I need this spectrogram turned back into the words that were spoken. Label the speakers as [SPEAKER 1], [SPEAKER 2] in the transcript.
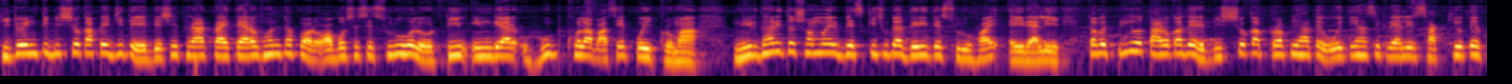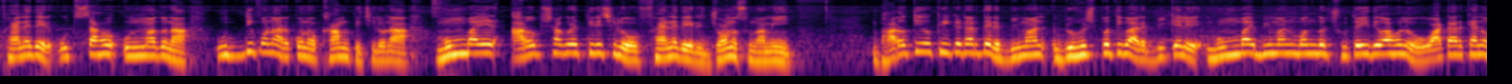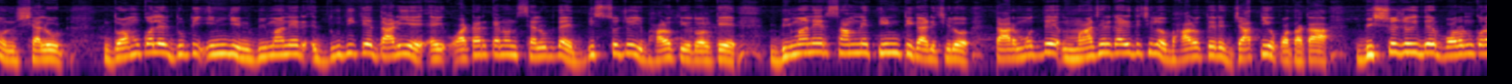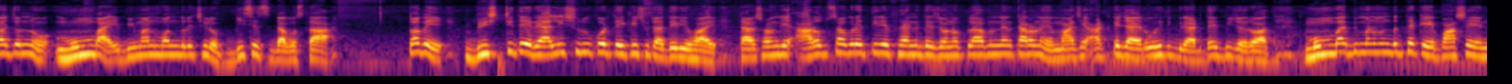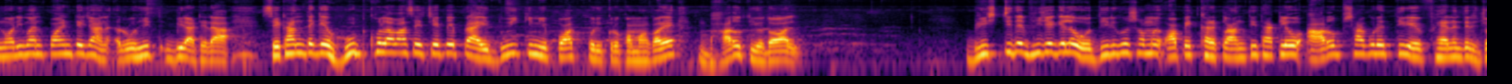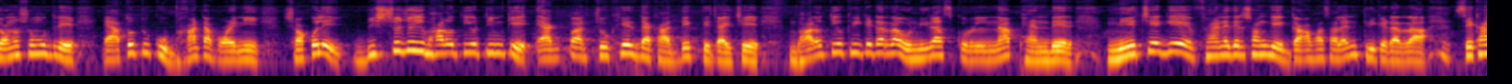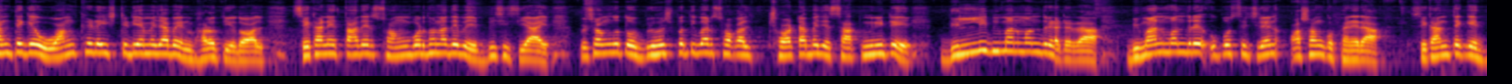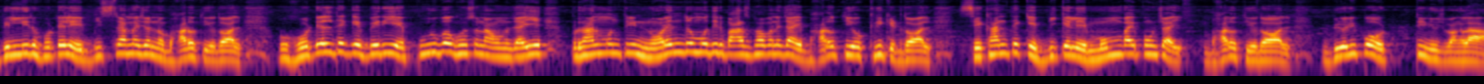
[SPEAKER 1] T twenty বিশ্বকাপে জিতে দেশে ফেরার প্রায় তেরো ঘণ্টা পর অবশেষে শুরু হলো টিম ইন্ডিয়ার হুড খোলা বাসে পরিক্রমা। নির্ধারিত সময়ের বেশ কিছুটা দেরিতে শুরু হয় এই র্যালি। তবে প্রিয় তারকাদের বিশ্বকাপ ট্রফি হাতে ঐতিহাসিক র্যালির সাক্ষী হতে ফ্যানেদের উৎসাহ, উন্মাদনা, উদ্দীপনার কোনো খামতি ছিল না। মুম্বাইয়ের আরব সাগরের তীরে ছিল ফ্যানেদের জনসুনামি। ভারতীয় ক্রিকেটারদের বিমান বৃহস্পতিবার বিকেলে মুম্বাই বিমানবন্দর ছুতেই দেওয়া হলো ওয়াটার ক্যানন স্যালুট। দমকলের দুটি ইঞ্জিন বিমানের দুদিকে দাঁড়িয়ে এই ওয়াটার ক্যানন স্যালুট দেয় বিশ্বজয়ী ভারতীয় দলকে। বিমানের সামনে তিনটি গাড়ি ছিল, তার মধ্যে মাঝের গাড়িতে ছিল ভারতের জাতীয় পতাকা। বিশ্বজয়ীদের বরণ করার জন্য মুম্বাই বিমানবন্দরে ছিল বিশেষ ব্যবস্থা। তবে বৃষ্টিতে র্যালি শুরু করতে কিছুটা দেরি হয়। তার সঙ্গে আরব সাগরের তীরে ফ্যানদের জনপ্লাবনের কারণে মাঝে আটকে যায় রোহিত বিরাটদের বিজয় রথ। মুম্বাই বিমানবন্দর থেকে বাসে নরিমান পয়েন্টে যান রোহিত বিরাটেরা। সেখান থেকে হুড খোলা বাসে চেপে প্রায় দুই কিমি পথ পরিক্রমা করে ভারতীয় দল। বৃষ্টিতে ভিজে গেলেও দীর্ঘ সময় অপেক্ষার ক্লান্তি থাকলেও আরব সাগরের তীরে ফ্যানেদের জনসমুদ্রে এতটুকু ভাঁটা পড়েনি। সকলেই বিশ্বজয়ী ভারতীয় টিমকে একবার চোখের দেখা দেখতে চাইছে। ভারতীয় ক্রিকেটাররাও নিরাশ করলেন না ফ্যানদের। নেচে গিয়ে ফ্যানেদের সঙ্গে গা ভাসালেন ক্রিকেটাররা। সেখান থেকে ওয়াংখেড়ে স্টেডিয়ামে যাবেন ভারতীয় দল। সেখানে তাদের সংবর্ধনা দেবে বিসিসিআই। প্রসঙ্গত বৃহস্পতিবার সকাল ছটা বেজে সাত মিনিটে দিল্লি বিমানবন্দরে ক্রিকেটাররা বিমানবন্দরে উপস্থিত ছিলেন অসংখ্য ফ্যানেরা। সেখান থেকে দিল্লির হোটেলে বিশ্রামের জন্য ভারতীয় দল। হোটেল থেকে বেরিয়ে পূর্ব ঘোষণা অনুযায়ী প্রধানমন্ত্রী নরেন্দ্র মোদীর বাসভবনে যায় ভারতীয় ক্রিকেট দল। সেখান থেকে বিকেলে মুম্বাই পৌঁছায় ভারতীয় দল। Bureau report T news Bangla.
